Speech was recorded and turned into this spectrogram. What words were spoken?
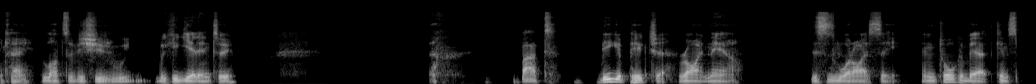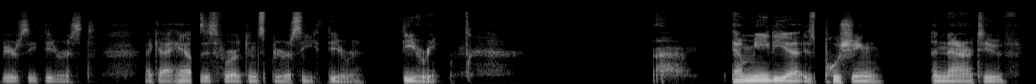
Okay, lots of issues we, we could get into. But bigger picture right now, this is what I see. And talk about conspiracy theorists. Okay, how's this for a conspiracy theory? Theory. Our media is pushing a narrative,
